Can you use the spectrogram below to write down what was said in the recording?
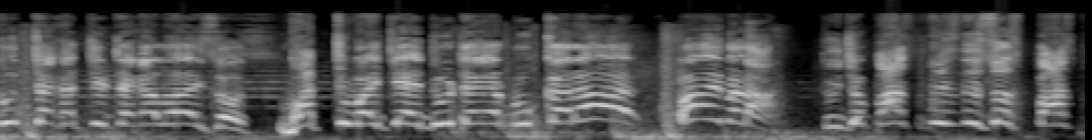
খুচ্চা খাচ্ছি টাকা লো আইসস। বাচ্চু ভাইকে দুই টাকার বুক করে ওই বেড়া, তুই যে পাঁচ পিস দিছস, পাঁচ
